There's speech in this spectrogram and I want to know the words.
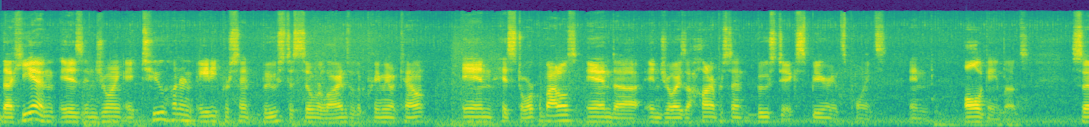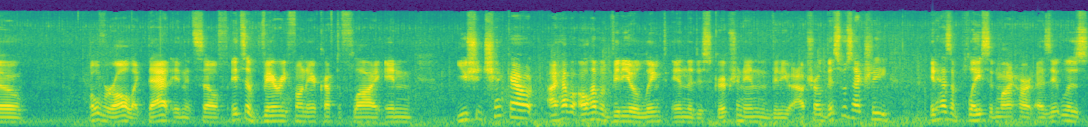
the Hien is enjoying a 280% boost to Silver Lions with a premium account in historical battles and uh, enjoys a 100% boost to experience points in all game modes. So overall, like that in itself, it's a very fun aircraft to fly. And you should check out. I have. A, I'll have a video linked in the description in the video outro. This was actually, it has a place in my heart as it was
